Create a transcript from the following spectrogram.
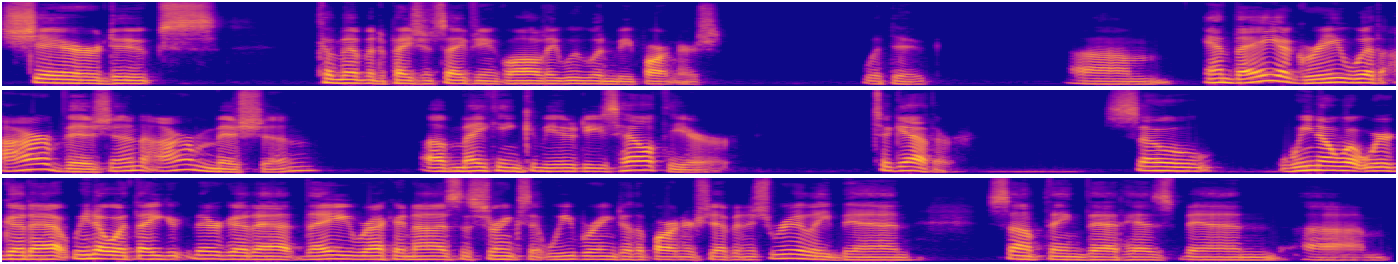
share Duke's commitment to patient safety and quality, we wouldn't be partners with Duke. Um, and they agree with our vision, our mission of making communities healthier together. So we know what we're good at. We know what they they're good at. They recognize the strengths that we bring to the partnership, and it's really been something that has been um,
